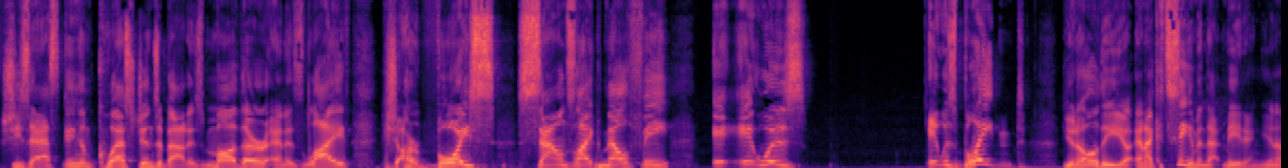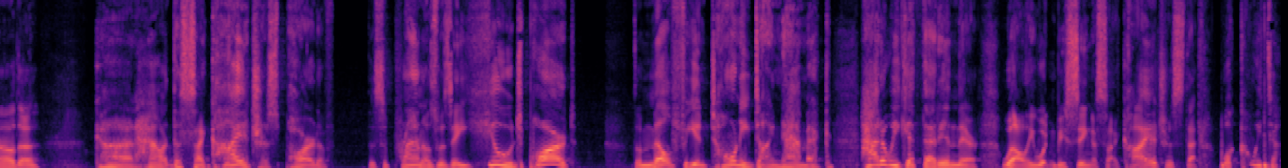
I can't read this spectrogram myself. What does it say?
She's asking him questions about his mother and his life. Her voice sounds like Melfi. It, it was it was blatant. You know the uh, and I could see him in that meeting. You know the God how the psychiatrist part of The Sopranos was a huge part. The Melfi and Tony dynamic. How do we get that in there? Well, he wouldn't be seeing a psychiatrist. That what could we tell?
